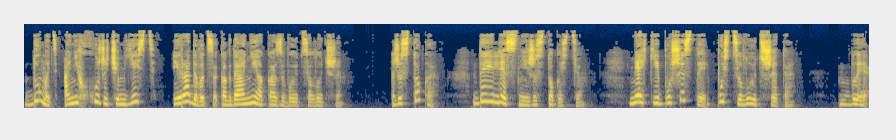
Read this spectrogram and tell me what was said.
Думать о них хуже, чем есть, и радоваться, когда они оказываются лучше. Жестоко? Да и лес с ней жестокостью. Мягкие и пушистые пусть целуют Шета. Б.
